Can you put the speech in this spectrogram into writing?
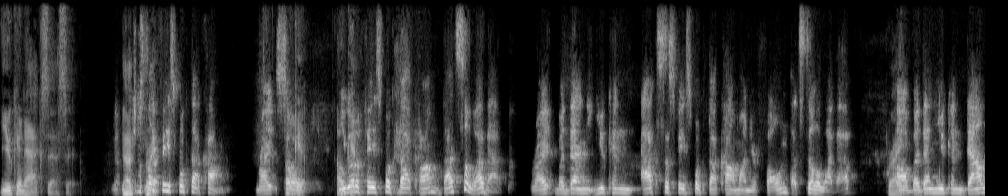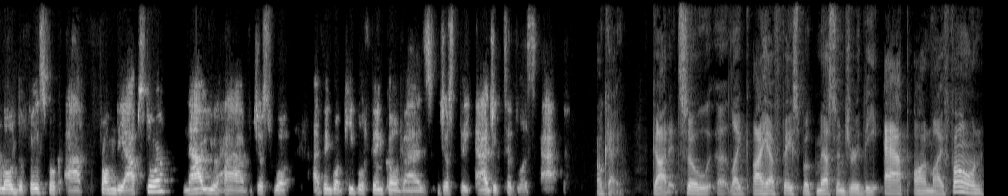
you can access it. That's just like Facebook.com, right? So okay. Okay. you go to Facebook.com, that's a web app, right? But then you can access Facebook.com on your phone. That's still a web app. Right. Uh, but then you can download the Facebook app from the App Store. Now you have just what I think what people think of as just the adjectiveless app. Okay. Got it. So, uh, like, I have Facebook Messenger, the app on my phone,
